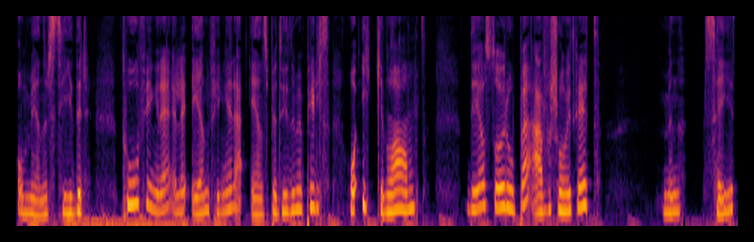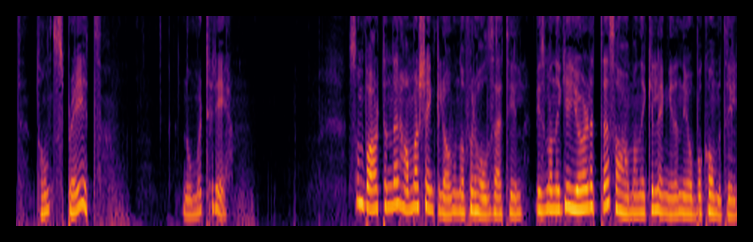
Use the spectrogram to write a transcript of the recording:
og mener sider. To fingre eller én finger er ensbetydende med pils, og ikke noe annet. Det å stå og rope er for så vidt greit, men say it, don't spray it. Nummer tre. Som bartender har man skjenkeloven å forholde seg til. Hvis man ikke gjør dette, så har man ikke lenger en jobb å komme til.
